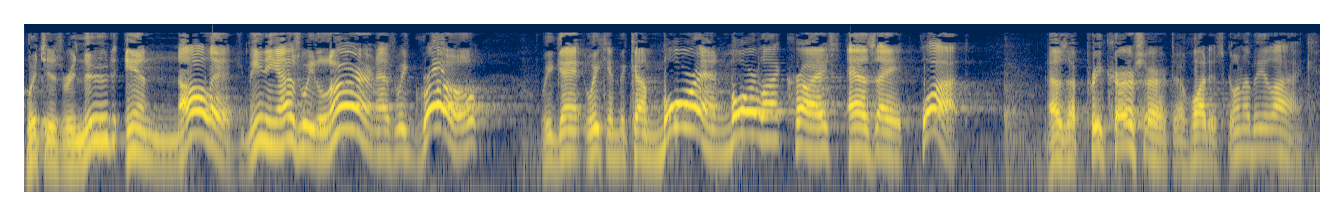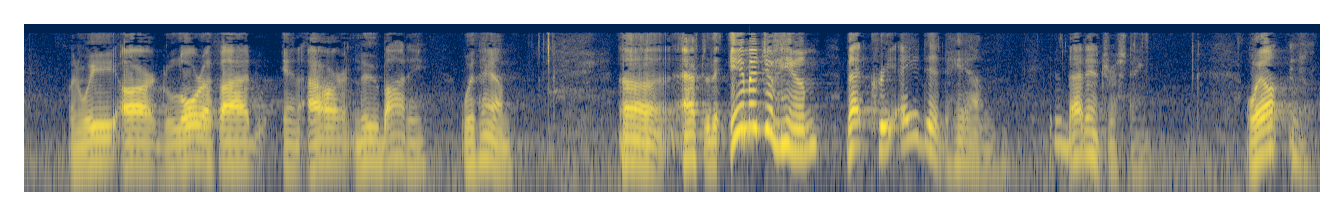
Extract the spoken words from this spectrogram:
which is renewed in knowledge. Meaning as we learn, as we grow, we gain, we can become more and more like Christ as a what? As a precursor to what it's going to be like when we are glorified in our new body with Him. Uh, after the image of Him that created him. Isn't that interesting? Well,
